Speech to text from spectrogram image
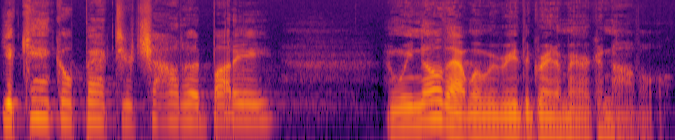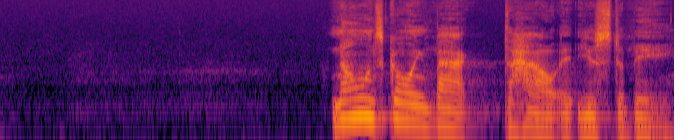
you can't go back to your childhood buddy and we know that when we read the great american novel. No one's going back to how it used to be.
